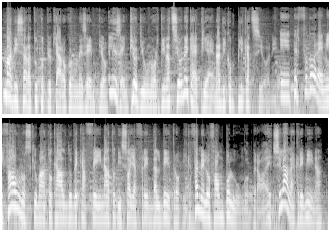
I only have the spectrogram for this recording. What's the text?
Ma vi sarà tutto più chiaro con un esempio. L'esempio di un'ordinazione che è piena di complicazioni. E per favore mi fa uno schiumato caldo decaffeinato di soia fredda al vetro? Il caffè me lo fa un po' lungo però e ce l'ha la cremina?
